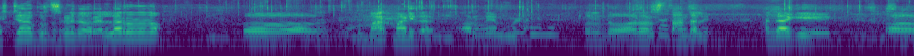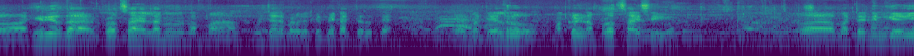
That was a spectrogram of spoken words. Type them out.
ಎಷ್ಟು ಜನ ಗುರುತಿಸ್ಕೊಂಡಿದ್ದಾರೆ ಅವರೆಲ್ಲರೂ ಮಾರ್ಕ್ ಮಾಡಿದ್ದಾರೆ ಅವ್ರ ನೇಮ್ಗಳನ್ನ ಒಂದೊಂದು ಅವ್ರವ್ರ ಸ್ಥಾನದಲ್ಲಿ. ಹಾಗಾಗಿ ಹಿರಿಯರದ ಪ್ರೋತ್ಸಾಹ ಎಲ್ಲನೂ ನಮ್ಮ ಮುಂಜಾನೆ ಬೆಳಗಕ್ಕೆ ಬೇಕಾಗ್ತಿರುತ್ತೆ. ಮತ್ತು ಎಲ್ಲರೂ ಮಕ್ಕಳನ್ನ ಪ್ರೋತ್ಸಾಹಿಸಿ ಮತ್ತೆ ನಿಮಗೆ ಈ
